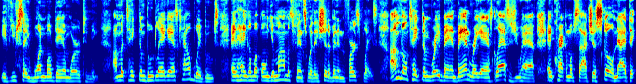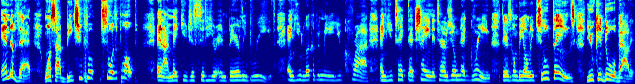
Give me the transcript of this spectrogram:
If you say one more damn word to me, I'm going to take them bootleg ass cowboy boots and hang them up on your mama's fence where they should have been in the first place. I'm going to take them Ray-Ban Band Ray ass glasses you have and crack them upside your skull. Now, at the end of that, once I beat you to a pulp, and I make you just sit here and barely breathe, and you look up at me and you cry, and you take that chain that turns your neck green, there's gonna be only two things you can do about it.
